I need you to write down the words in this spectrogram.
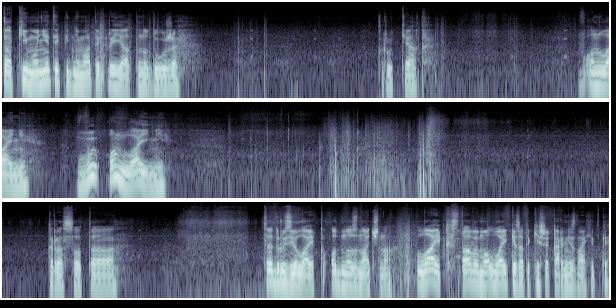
такі монети піднімати приємно дуже. Крутяк. В онлайні. В онлайні. Красота. Це, друзі, лайк, однозначно. Лайк, ставимо лайки за такі шикарні знахідки.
